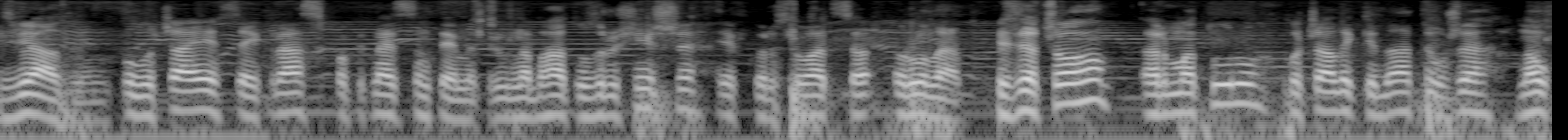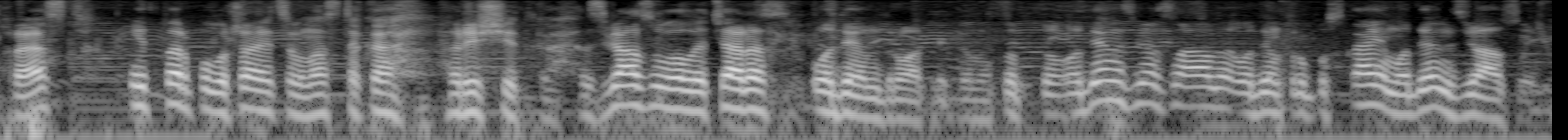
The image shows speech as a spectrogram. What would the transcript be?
зв'язуємо. Получається якраз по 15 см. Набагато зручніше, як користуватися рулетом. Після чого арматуру почали кидати вже навхрест. І тепер виходить у нас така решітка. Зв'язували через один дротиками. Тобто один зв'язали, один пропускаємо, один зв'язуємо.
